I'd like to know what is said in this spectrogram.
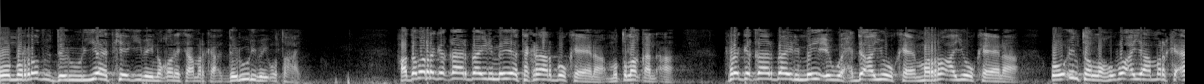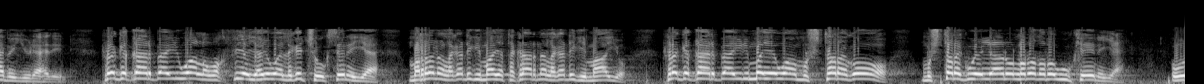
oo maradu daruuriyaadkeegii bay noqonaysaa markaa daruuri bay u tahay. Haddaba ragga qaar baa yidhi meye takraar buu keenaa. Mutlaqan ah. Ragga qaar baa yidhi meye ayuu keen maro ayuu keenaa. Oo inta la hubo ayaa marka abay yidhaahdeen. Ragga qaar baa yidhi waa la waqfiyayayo waa laga joogsanayaa. Marana laga dhigi maayo takraarna laga dhigi maayo. Ragga qaar baa yidhi maye waa mushtarag oo labadaba wuu keenayaa. Oo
